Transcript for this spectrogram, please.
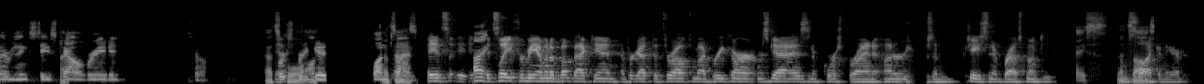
Everything stays calibrated. So that's cool. pretty good. Fun that's time. Awesome. It's it's right. late for me. I'm going to butt back in. I forgot to throw out to my Breek Arms guys, and of course Brian at Hunters and Jason at Brass Monkey. Nice. That's I'm awesome. here.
